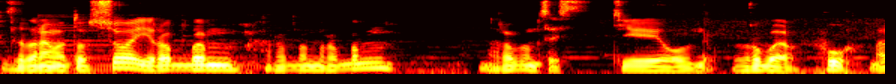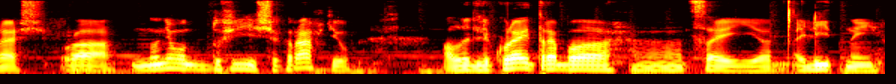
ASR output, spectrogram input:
забираємо то все і робимо. робимо, робимо. Робимо цей стіл. Зробив. Фух, нарешті. Ура! На ньому дофігіще крафтів. Але для курей треба е, цей е, елітний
